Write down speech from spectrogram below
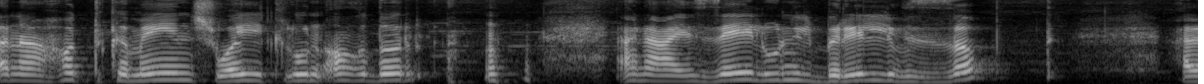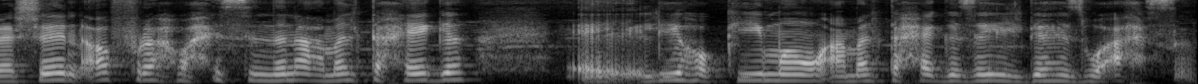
أنا هحط كمان شوية لون أخضر. أنا عايزاه لون البريل بالظبط علشان أفرح وأحس إن أنا عملت حاجة آه، ليها قيمة وعملت حاجة زي الجاهز وأحسن.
